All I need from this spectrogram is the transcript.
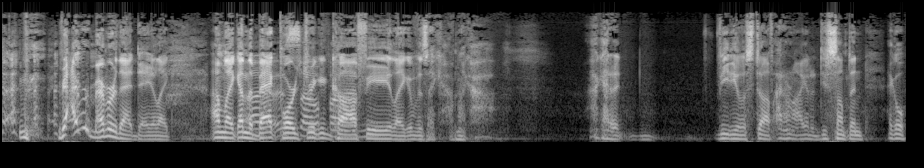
I remember that day. Like I'm like on the Oh, back porch so drinking fun. coffee. Like it was like I'm like oh, I gotta video stuff. I don't know. I gotta do something. I go.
